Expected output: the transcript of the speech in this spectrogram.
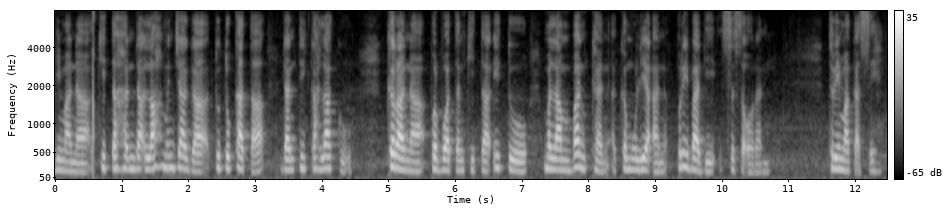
di mana kita hendaklah menjaga tutur kata dan tingkah laku kerana perbuatan kita itu melambankan kemuliaan pribadi seseorang. Terima kasih.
